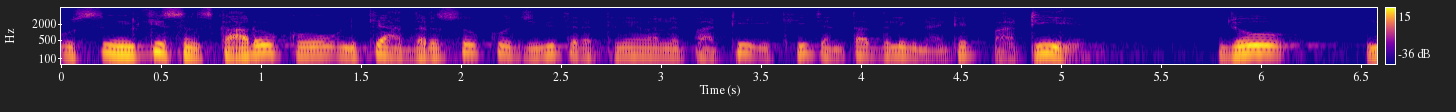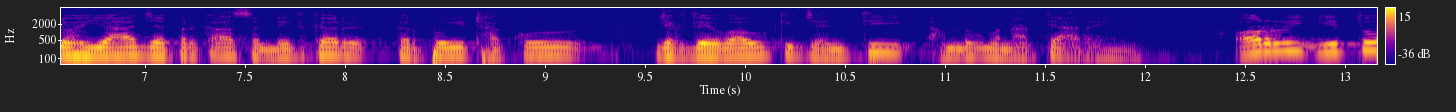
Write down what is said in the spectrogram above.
उस उनकी संस्कारों को उनके आदर्शों को जीवित रखने वाले पार्टी एक ही जनता दल यूनाइटेड पार्टी है जो लोहिया जयप्रकाश अंबेडकर कर्पूरी ठाकुर जगदेव बाबू की जयंती हम लोग मनाते आ रहे हैं। और ये तो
